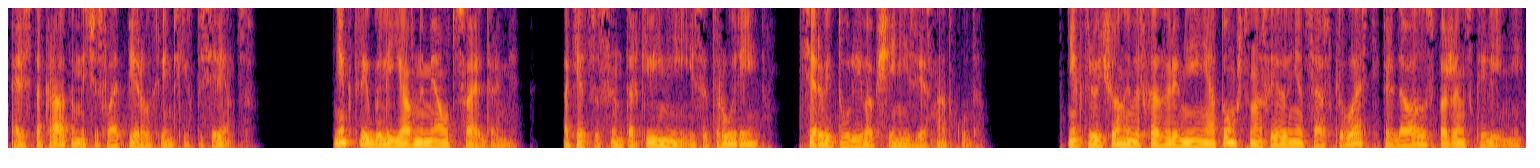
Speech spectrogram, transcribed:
аристократам из числа первых римских поселенцев. Некоторые были явными аутсайдерами. Отец и сын Тарквинии и Этрурии, Сервий Тулий вообще неизвестно откуда. Некоторые ученые высказывали мнение о том, что наследование царской власти передавалось по женской линии,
